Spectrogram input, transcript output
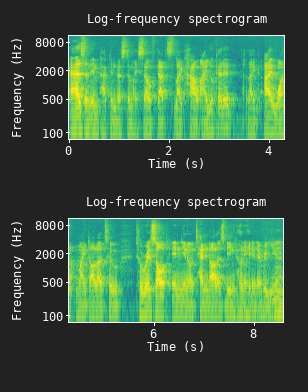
as an impact investor myself, that's like how I look at it. Like I want my dollar to to result in you know ten dollars being donated every year.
